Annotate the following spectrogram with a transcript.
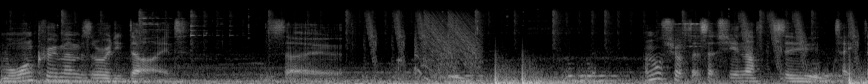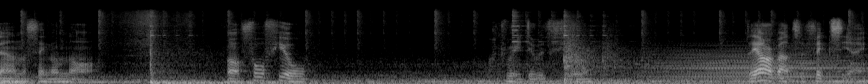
Well, one crew member's already died, so... I'm not sure if that's actually enough to take down the thing or not. Oh, full fuel I could really do with fuel. They are about to asphyxiate.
